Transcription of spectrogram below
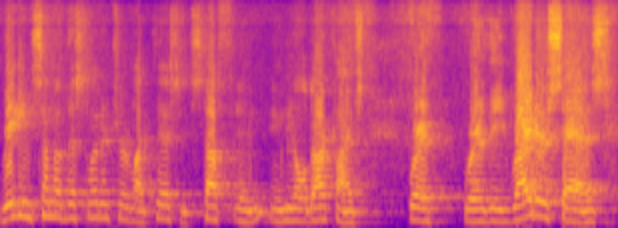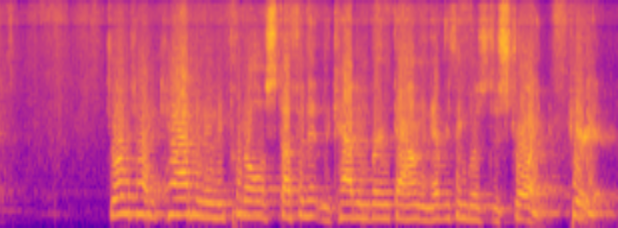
reading some of this literature like this and stuff in, in the old archives where, where the writer says, George had a cabin and he put all the stuff in it and the cabin burnt down and everything was destroyed, period.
